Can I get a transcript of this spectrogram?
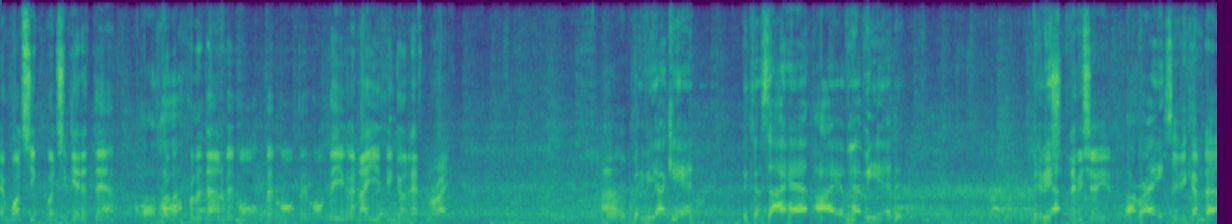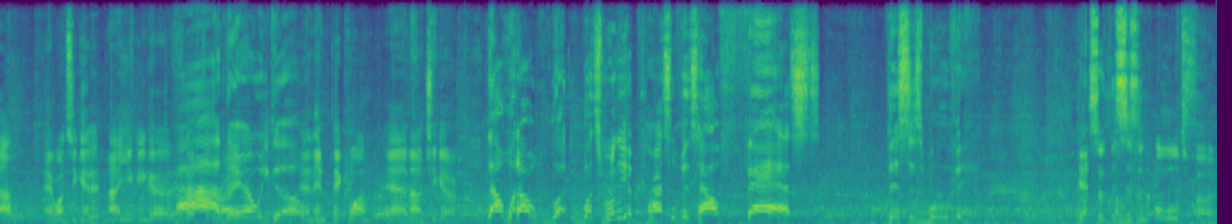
and once you once you get it there, uh-huh. pull, it, pull it down a bit more, bit more, bit more. There you go. Now you can go left and right. Or maybe I can't because I have I am heavy-handed. Maybe let me, I, let me show you. All right. So if you come down, and once you get it, now you can go. Ah, right, there we go. And then pick one, and out you go. Now, what I what, what's really impressive is how fast this is moving. Yeah. So this is an old phone.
